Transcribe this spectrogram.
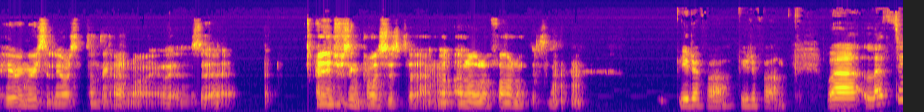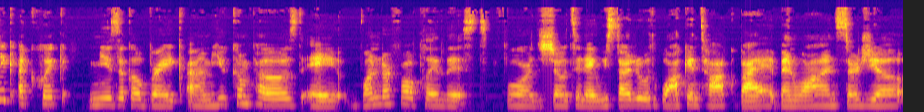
hearing recently or something. I don't know. It was uh, an interesting process to, a and a lot of fun, obviously. Beautiful, beautiful. Well, let's take a quick musical break. Um, you composed a wonderful playlist for the show today. We started with Walk and Talk by Benoit and Sergio.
